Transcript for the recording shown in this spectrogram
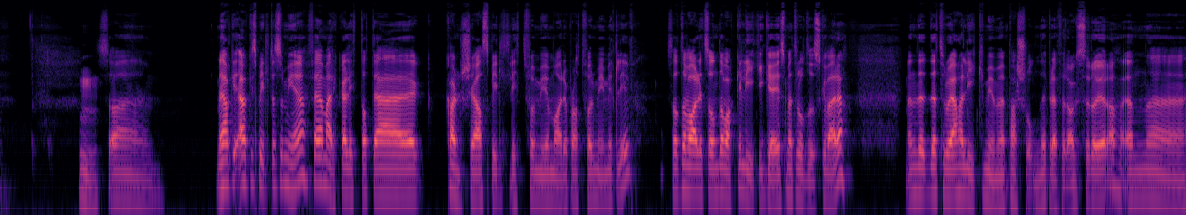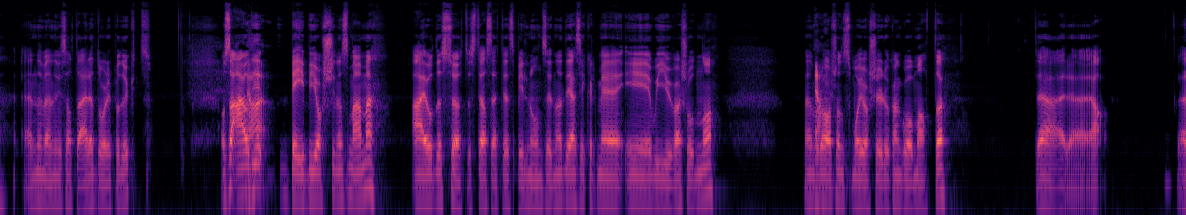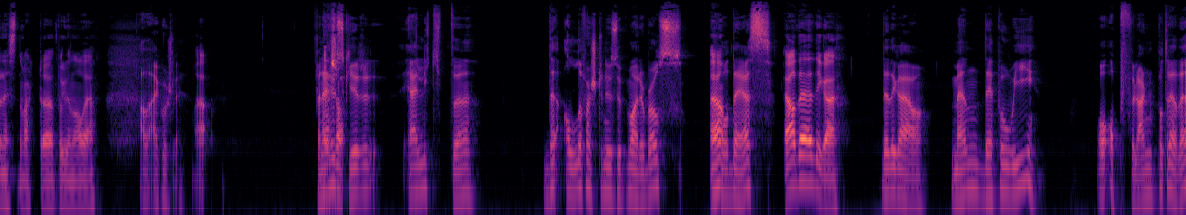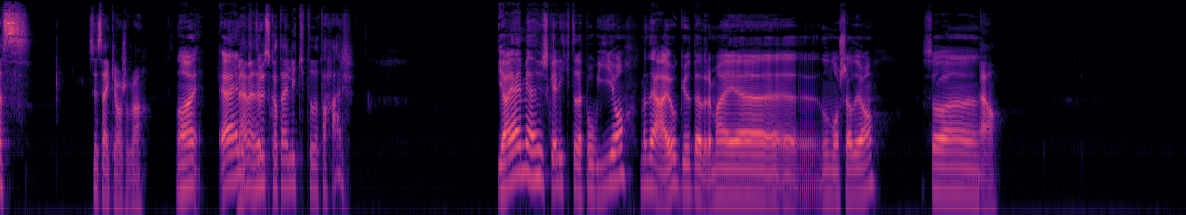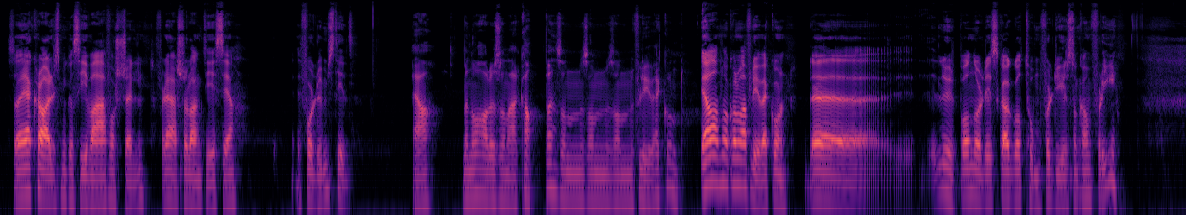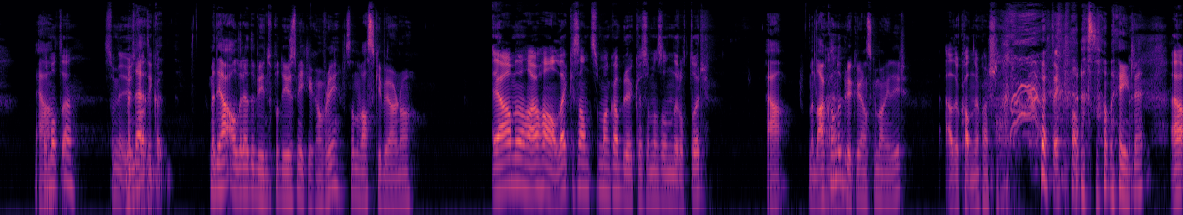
Mm. Så eh, Men jeg har, ikke, jeg har ikke spilt det så mye, for jeg merka litt at jeg kanskje har spilt litt for mye Mario-plattform i mitt liv. Så at det var litt sånn, det var ikke like gøy som jeg trodde det skulle være. Men det, det tror jeg har like mye med personlige preferanser å gjøre enn en nødvendigvis at det er et dårlig produkt. Og så er jo Ja. de baby-Yoshiene som er med, er jo det søteste jeg har sett i et spill noensinne. De er sikkert med i Wii U-versjonen nå. Men hvor Ja. du har sånne små Yoshier du kan gå og mate. Det er eh, Ja. Det er nesten verdt det av det. Ja, det er koselig. Ja. Men jeg husker jeg likte det aller første New Super Mario Bros. Ja. på DS. Ja, det digga jeg. Det digga jeg òg. Men det på Wii og oppfølgeren på 3DS syns jeg ikke var så bra. Nei, jeg Men jeg likte mener husk at jeg likte dette her. Ja, jeg mener, jeg husker jeg likte det på Wii òg, men det er jo gud bedre meg eh, noen år siden, det òg. Så, eh, Ja. så jeg klarer liksom ikke å si hva er forskjellen, for det er så lang tid siden. Fordums tid. ja. Men nå har du sånn her kappe, sånn, sånn, sånn flyveekorn. Ja, nå kan det være flyveekorn. Det lurer på når de skal gå tom for dyr som kan fly, på Ja. en måte. Som, Men, det, kan... men de har allerede begynt på dyr som ikke kan fly. Sånn vaskebjørn og Ja, men den har jo hale, ikke sant, som man kan bruke som en sånn rotor. Ja. Men da kan du bruke ganske mange dyr. Ja, du kan jo kanskje sånn egentlig. Ja.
